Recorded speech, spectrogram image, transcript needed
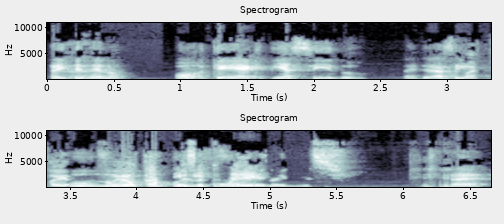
tá entendendo? O- Quem é que tinha sido, tá entendendo? Assim, Mas foi, o- no foi meu outra ponto de coisa vista com seria- ele no início. é,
